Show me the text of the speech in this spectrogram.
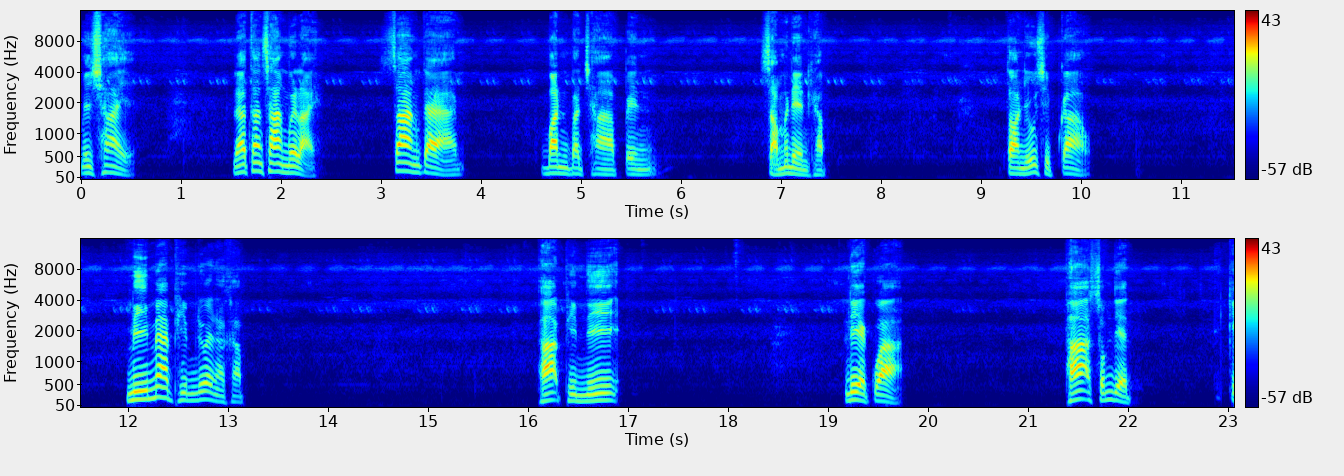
ไม่ใช่ แล้วท่านสร้างเมื่อไหร่ สร้างแต่บรรพชาเป็นสามเณรครับ ตอนอายุสิบเก้ามีแม่พิมพ์ด้วยนะครับ พระพิมพ์นี้ เรียกว่า พระสมเด็จเก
